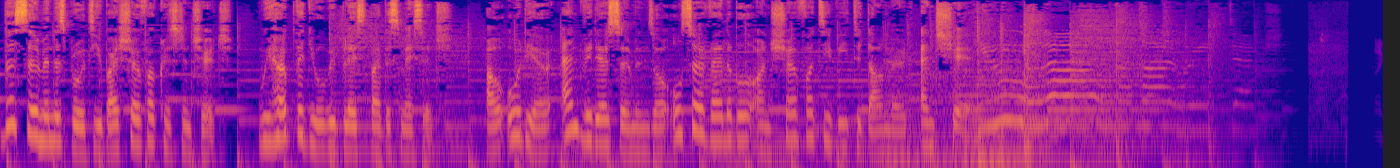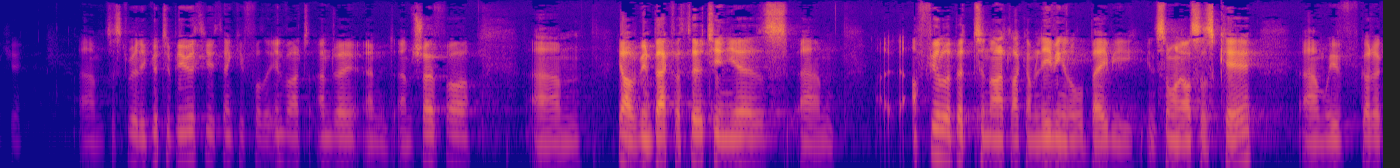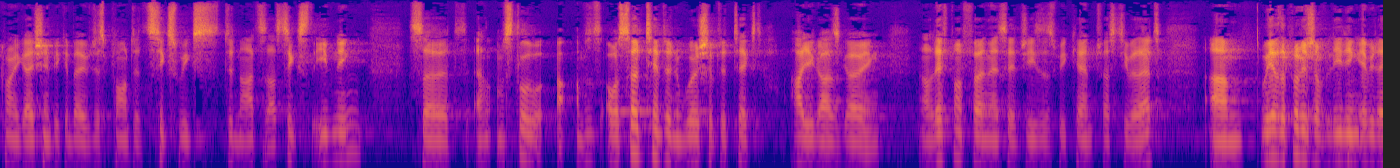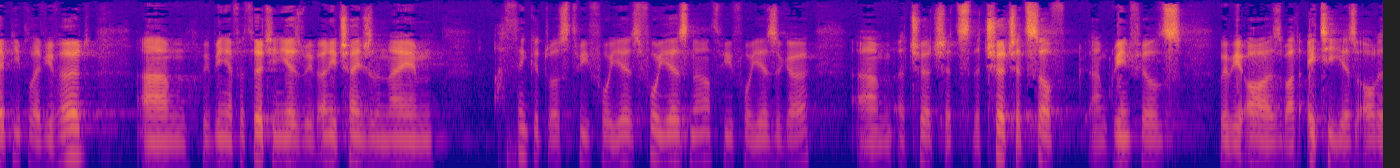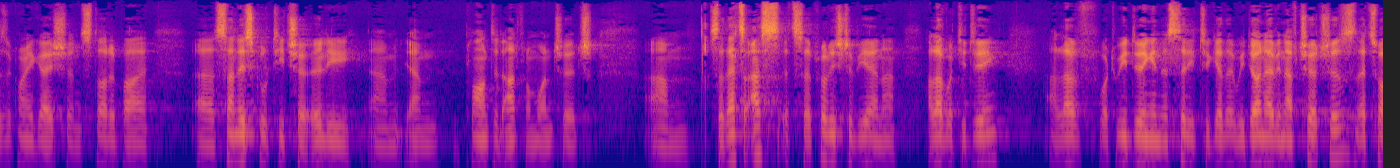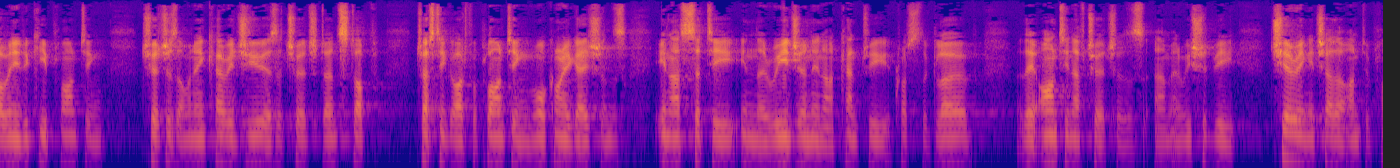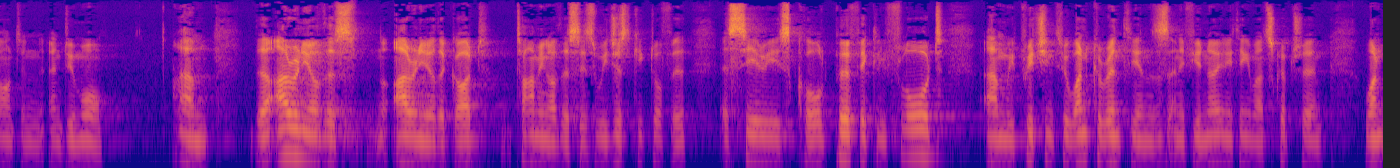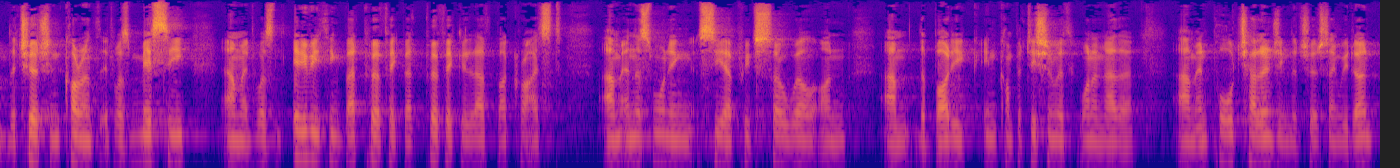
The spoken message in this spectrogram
This sermon is brought to you by Shofar Christian Church. We hope that you will be blessed by this message. Our audio and video sermons are also available on Shofar TV to download and share. Thank you. Um, just really good to be with you. Thank you for the invite, Andre and um, Shofar. Um, yeah, I've been back for 13 years. Um, I, I feel a bit tonight like I'm leaving a little baby in someone else's care. Um, we've got a congregation in and Bay. We've just planted six weeks. Tonight is our sixth evening. So it, I'm still, I'm, I was so tempted in worship to text, how are you guys going? And I left my phone and I said, Jesus, we can't trust you with that. Um, we have the privilege of leading everyday people, have you heard? Um, we've been here for 13 years. We've only changed the name, I think it was three, four years, four years now, three, four years ago. Um, a church, it's the church itself, um, Greenfields, where we are, is about 80 years old as a congregation, started by a Sunday school teacher early, um, um, planted out from one church. Um, so that's us. It's a privilege to be here, and I, I love what you're doing. I love what we're doing in the city together. We don't have enough churches. That's why we need to keep planting churches. I want to encourage you as a church, don't stop trusting God for planting more congregations in our city, in the region, in our country, across the globe. There aren't enough churches, um, and we should be cheering each other on to plant and, and do more. Um, the irony of this, irony of the God timing of this is we just kicked off a, a series called Perfectly Flawed. Um, we're preaching through 1 Corinthians, and if you know anything about Scripture and one, the church in Corinth, it was messy. Um, it was everything but perfect, but perfectly loved by Christ. Um, and this morning, Sia preached so well on um, the body in competition with one another. Um, and Paul challenging the church, saying, We don't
